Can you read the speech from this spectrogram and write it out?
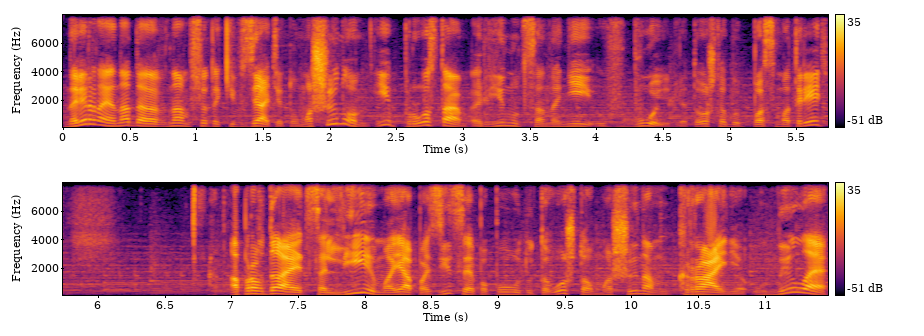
наверное, надо нам все-таки взять эту машину и просто ринуться на ней в бой, для того, чтобы посмотреть, оправдается ли моя позиция по поводу того, что машина крайне унылая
